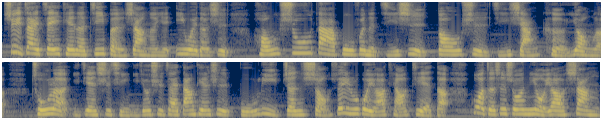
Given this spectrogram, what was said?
所以在这一天呢，基本上呢，也意味的是红书大部分的吉事都是吉祥可用了。除了一件事情，也就是在当天是不利征送，所以如果有要调解的，或者是说你有要上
